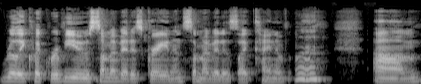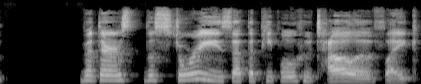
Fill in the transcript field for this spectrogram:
really quick review. Some of it is great and some of it is like kind of eh. um but there's the stories that the people who tell of like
